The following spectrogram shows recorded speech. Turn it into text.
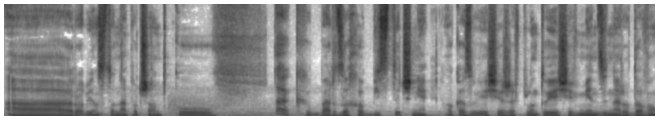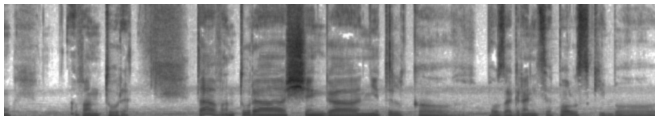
a robiąc to na początku tak bardzo hobbystycznie, okazuje się, że wplątuje się w międzynarodową awanturę. Ta awantura sięga nie tylko poza granice Polski, bo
